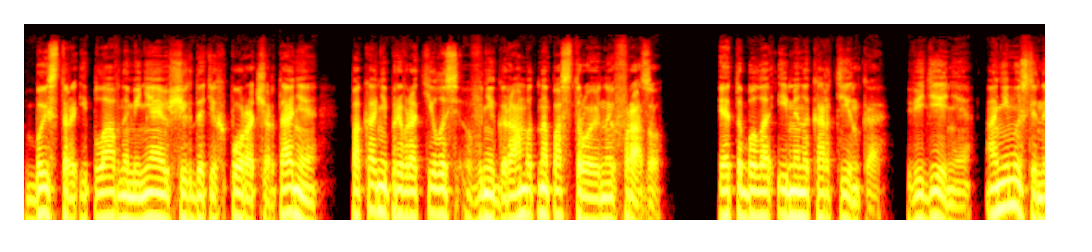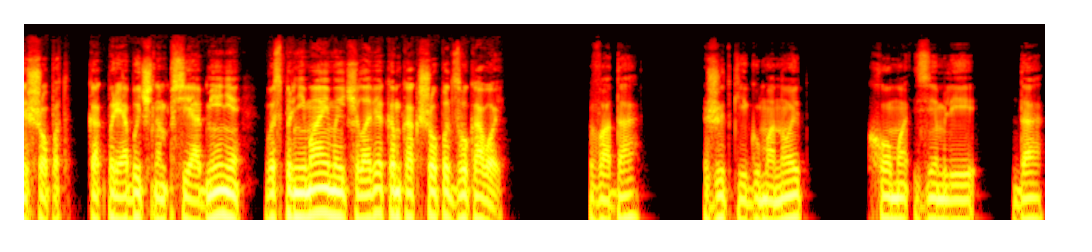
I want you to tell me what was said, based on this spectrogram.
быстро и плавно меняющих до тех пор очертания, пока не превратилась в неграмотно построенную фразу. Это была именно картинка, видение, а не мысленный шепот, как при обычном пси-обмене, воспринимаемый человеком как шепот звуковой. Вода, жидкий гуманоид, хома земли, да,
